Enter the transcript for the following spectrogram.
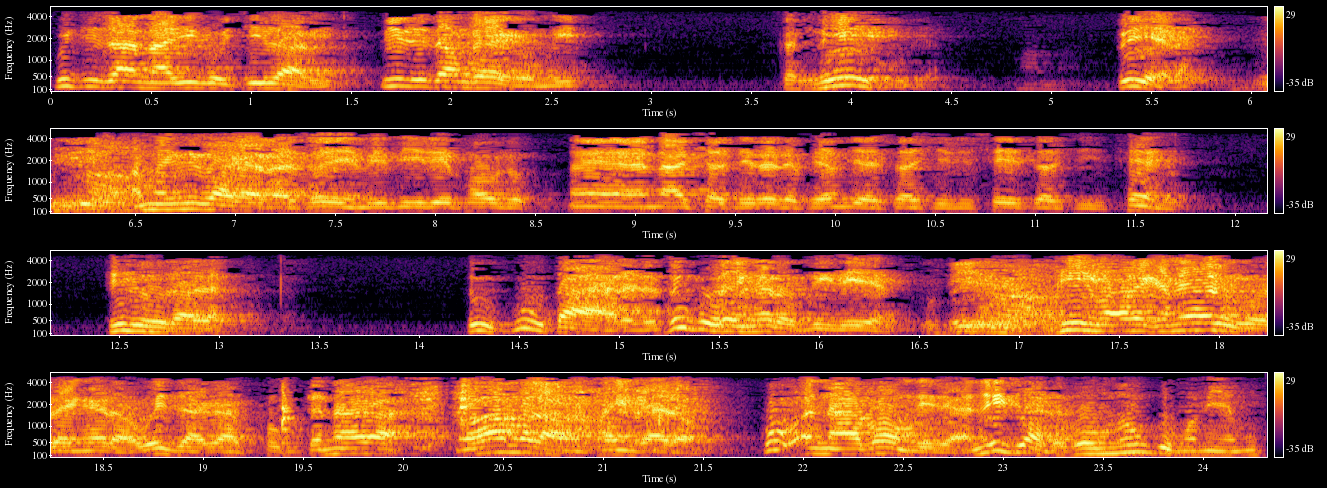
ကုจิตနာကြီးကိုကြီးလာပြီပြည်တောင်ထဲကုန်ပြီကလေးကိုပြသိရလားအမေမိဘကလည်းဆိုရင်ဒီပြည်တွေဖောက်လို့အဲနာချက်စီရတဲ့ဖျံပြဆက်ရှိပြီးဆေးဆက်ရှိထဲလို့ဒီလိုကလည်းသူကုတာရတယ်သူကိုယ်တိုင်ကတော့သိသေးရဲ့သိပါဒီမှာလေခင်ဗျားတို့ကိုယ်တိုင်ကတော့ဝိဇ္ဇာကဖုန်တဏှာကမမလောင်ခိုင်းကြတော့ကိုယ်အနာပေါက်နေတဲ့အနိစ္စတပုံလုံးကိုမမြင်ဘူး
